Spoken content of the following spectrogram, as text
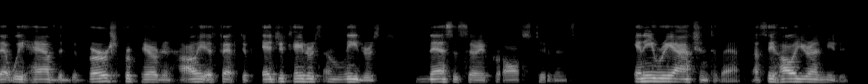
that we have the diverse, prepared, and highly effective educators and leaders necessary for all students. Any reaction to that? I see Holly, you're unmuted.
